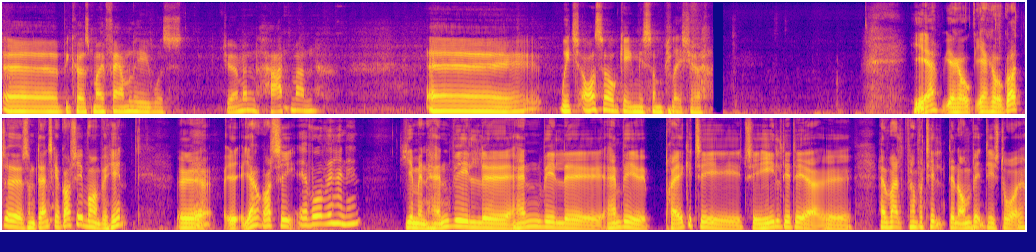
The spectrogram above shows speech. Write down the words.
uh, because my family was German, Hartmann, uh, which also gave me some pleasure. Ja, jeg kan jo, jeg kan jo godt, øh, som dansk, jeg kan godt se, hvor han vil hen. Øh, Ja. Jeg kan godt se, Ja, hvor vil han hen? jamen han vil, øh, han vil, øh, han vil prikke til, til hele det der, øh, han vil han fortælle den omvendte historie,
